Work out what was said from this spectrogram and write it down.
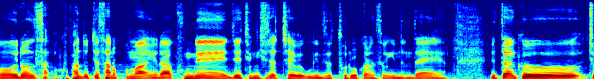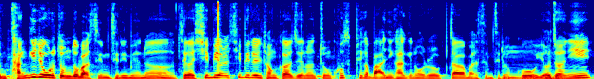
어, 이런 사- 그 반도체 산업뿐만 아니라 국내 이제 증시 자체 외국인들이 들어올 가능성이 있는데 일단 그 지금 단기적으로 좀 더 말씀드리면은 제가 12월 11일 전까지는 좀 코스피가 많이 가기는 어렵다 말씀드렸고 여전히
